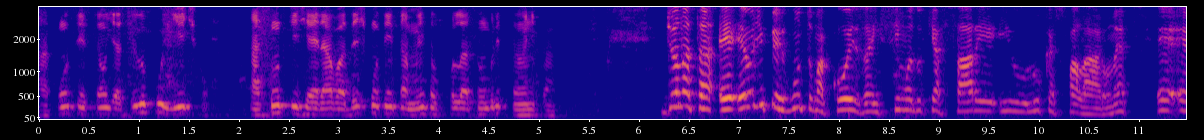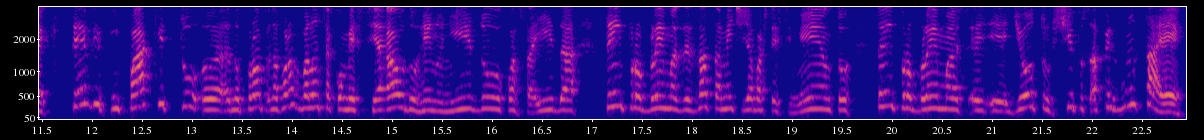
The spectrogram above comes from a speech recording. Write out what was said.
a concessão de asilo político, assunto que gerava descontentamento da população britânica. Jonathan, é, eu lhe pergunto uma coisa em cima do que a Sara e o Lucas falaram, né? É, é, teve impacto uh, no próprio, na própria balança comercial do Reino Unido com a saída? Tem problemas exatamente de abastecimento? Tem problemas eh, eh, de outros tipos? A pergunta é:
